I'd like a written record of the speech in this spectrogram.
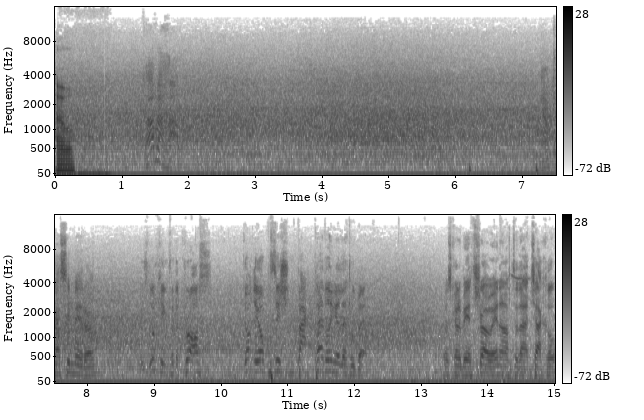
Bale, Carvajal. Now Casemiro, who's looking for the cross, got the opposition backpedaling a little bit. There's going to be a throw in after that tackle.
